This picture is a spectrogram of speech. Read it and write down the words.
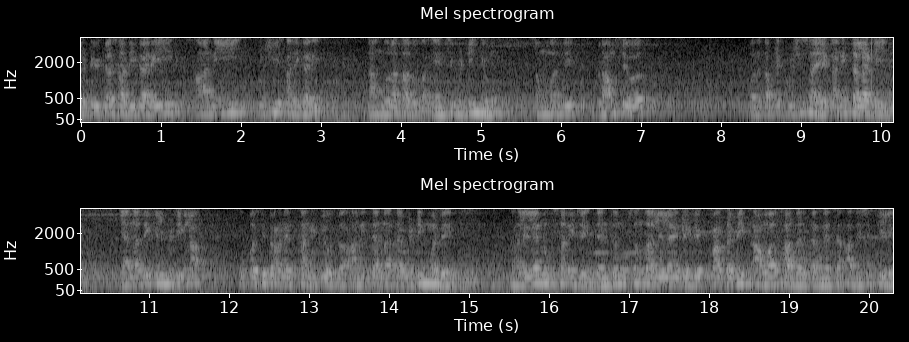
गटविकास अधिकारी आणि कृषी अधिकारी नांदुरा तालुका. यांची मिटिंग घेऊन संबंधित ग्रामसेवक परत आपले कृषी सहाय्यक आणि तलाठी यांना देखील मिटिंगला उपस्थित राहण्यास सांगितलं होतं आणि त्यांना त्या मिटिंगमध्ये झालेल्या नुकसानीचे ज्यांचं नुकसान झालेलं आहे त्याचे प्राथमिक अहवाल सादर करण्याचे आदेशित केलेले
